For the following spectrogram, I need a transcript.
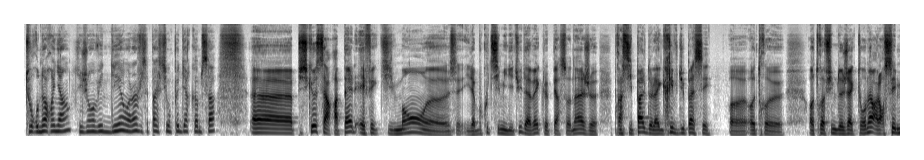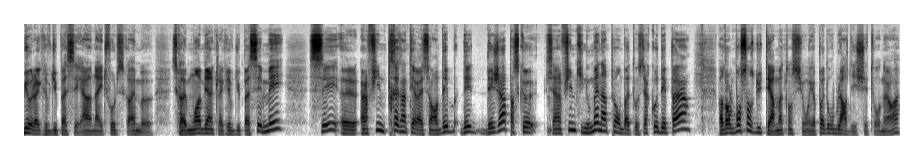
tourneurien, si j'ai envie de dire. Voilà, je ne sais pas si on peut dire comme ça, puisque ça rappelle effectivement, il a beaucoup de similitudes avec le personnage principal de La Griffe du passé. Euh, autre, autre film de Jacques Tourneur. Alors c'est mieux La Griffe du passé. Hein. Nightfall, c'est quand, même, euh, quand même moins bien que La Griffe du passé, mais c'est euh, un film très intéressant. Déjà parce que c'est un film qui nous mène un peu en bateau. C'est-à-dire qu'au départ, dans le bon sens du terme, attention, il n'y a pas de roublardise chez Tourneur. hein.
